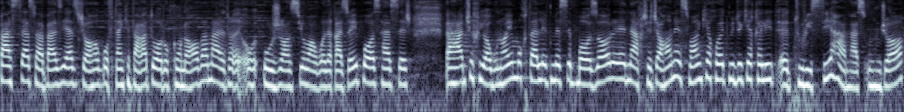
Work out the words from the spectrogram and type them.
بسته است و بعضی از جاها گفتن که فقط داروخونه ها و اورژانسی و مواد غذایی باز هستش. و همچنین خیابون های مختلف مثل بازار نقش جهان اصفهان که خودت می‌دونی که خیلی توریستی هم هست اونجا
